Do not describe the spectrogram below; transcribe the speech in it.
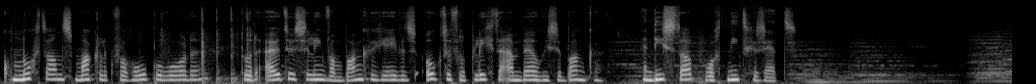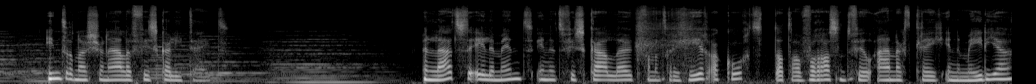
kon nochtans makkelijk verholpen worden door de uitwisseling van bankgegevens ook te verplichten aan Belgische banken. En die stap wordt niet gezet. Internationale fiscaliteit. Een laatste element in het fiscaal luik van het regeerakkoord, dat al verrassend veel aandacht kreeg in de media,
